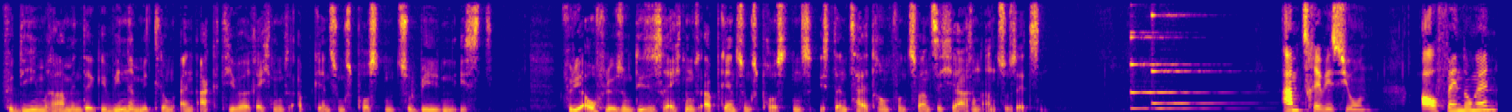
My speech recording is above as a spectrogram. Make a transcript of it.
für die im Rahmen der Gewinnermittlung ein aktiver Rechnungsabgrenzungsposten zu bilden ist. Für die Auflösung dieses Rechnungsabgrenzungspostens ist ein Zeitraum von 20 Jahren anzusetzen. Amtsrevision Aufwendungen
